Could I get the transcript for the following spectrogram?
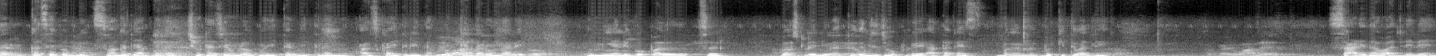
तर कसं आहे पब्लिक? स्वागत आहे आपल्या एका छोट्याशा ब्लॉगमध्ये तर मित्रांनो आज काहीतरी धमाकेदार होणार आहे. मी आणि गोपाल सर बसलोय निवांत. म्हणजे झोपलोय. आता काय बघा लगभग किती वाजले? साडे दहा वाजलेले आहे.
